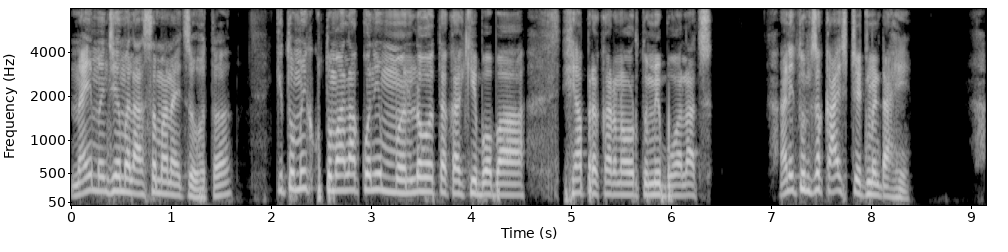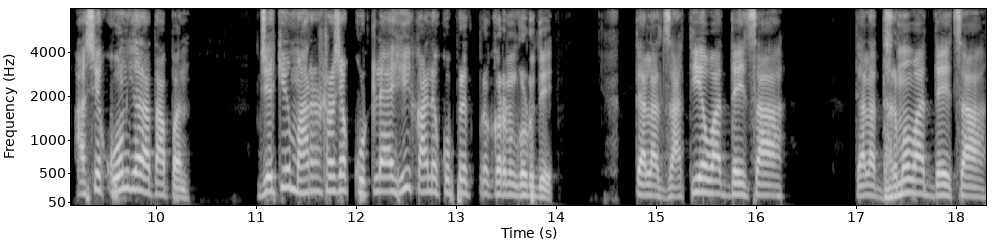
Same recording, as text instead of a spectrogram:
नाही म्हणजे मला असं म्हणायचं होतं की तुम्ही तुम्हाला कोणी म्हणलं होतं का की बाबा ह्या प्रकरणावर तुम्ही बोलाच. आणि तुमचं काय स्टेटमेंट आहे? असे कोण गेलात आपण? जे की महाराष्ट्राच्या कुठल्याही कानाकोपऱ्यात प्रकरण घडू दे. त्याला जातीयवाद द्यायचा त्याला धर्मवाद द्यायचा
